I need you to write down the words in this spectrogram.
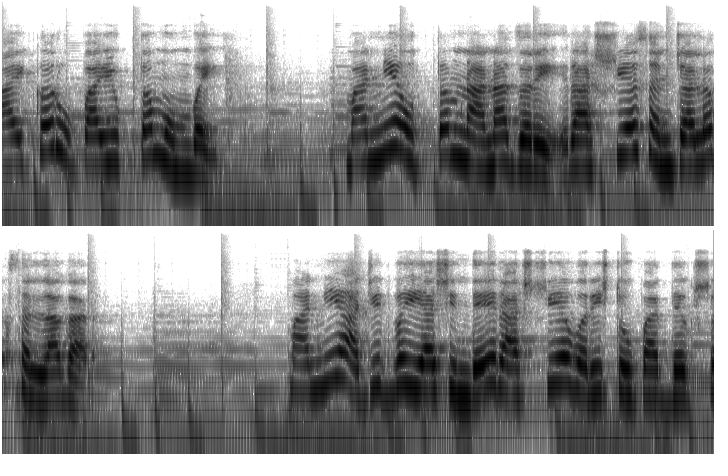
आयकर उपायुक्त मुंबई माननीय उत्तम नाना जरे राष्ट्रीय संचालक सल्लागार माननीय अजित भैया शिंदे राष्ट्रीय वरिष्ठ उपाध्यक्ष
